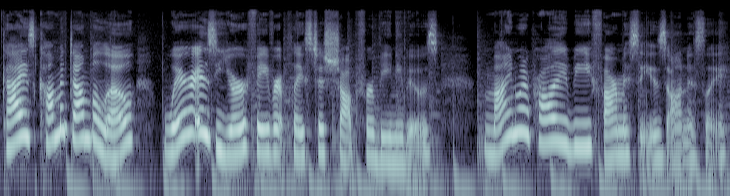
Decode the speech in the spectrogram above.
Guys, comment down below, where is your favorite place to shop for Beanie Boos? Mine would probably be pharmacies, honestly.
